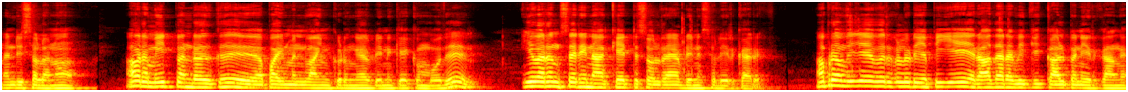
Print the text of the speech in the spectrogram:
நன்றி சொல்லணும். அவரை மீட் பண்ணுறதுக்கு அப்பாயின்மெண்ட் வாங்கி கொடுங்க அப்படின்னு கேட்கும்போது இவரும் சரி நான் கேட்டு சொல்கிறேன் அப்படின்னு சொல்லியிருக்காரு. அப்புறம் விஜய் அவர்களுடைய பிஏ ராதா ரவிக்கு கால் பண்ணியிருக்காங்க.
